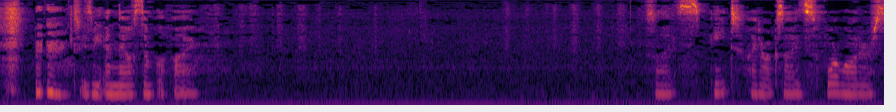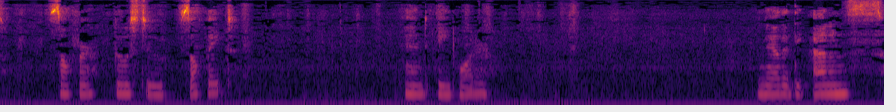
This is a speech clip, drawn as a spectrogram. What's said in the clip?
Excuse me, and now simplify. So that's 8 hydroxides, 4 waters, sulfur goes to sulfate, and 8 water. Now that the atoms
